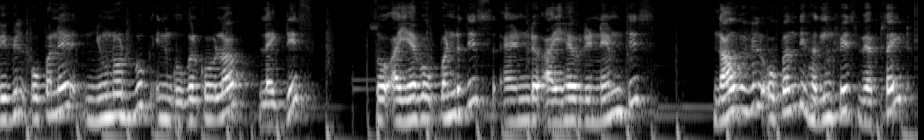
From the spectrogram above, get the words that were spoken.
we will open a new notebook in Google Colab like this. So I have opened this and I have renamed this. Now we will open the Hugging Face website.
